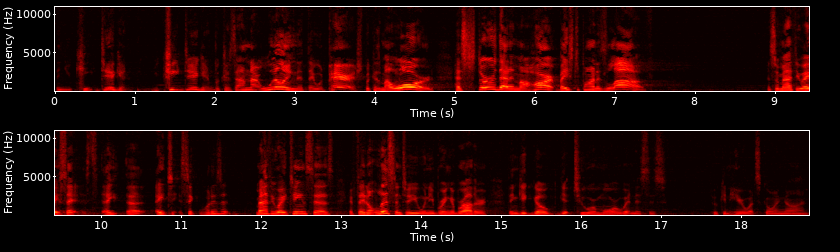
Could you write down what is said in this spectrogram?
then you keep digging. You keep digging because I'm not willing that they would perish because my Lord has stirred that in my heart based upon his love. And so Matthew 8, say, 8 uh, 18, 6, what is it? Matthew 18 says, if they don't listen to you when you bring a brother, then get, go get two or more witnesses who can hear what's going on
